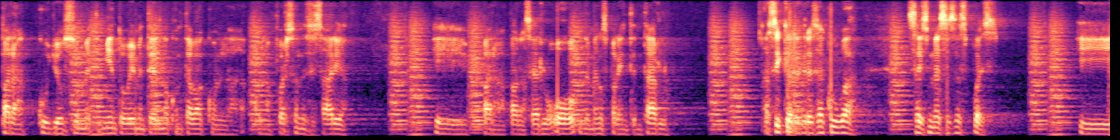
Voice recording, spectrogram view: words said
para cuyo sometimiento obviamente él no contaba con la, fuerza necesaria eh, para, para, hacerlo, o de menos para intentarlo. Así que regresa a Cuba seis meses después. Y,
